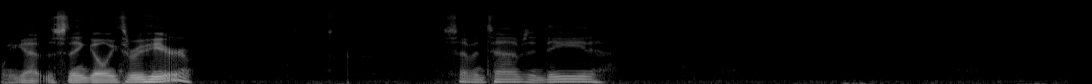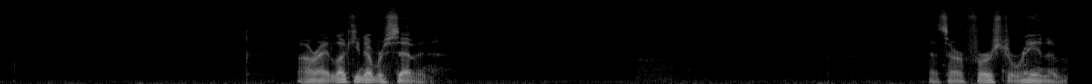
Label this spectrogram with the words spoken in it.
we got this thing going through here. Seven times indeed. All right, lucky number seven. That's our first random.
